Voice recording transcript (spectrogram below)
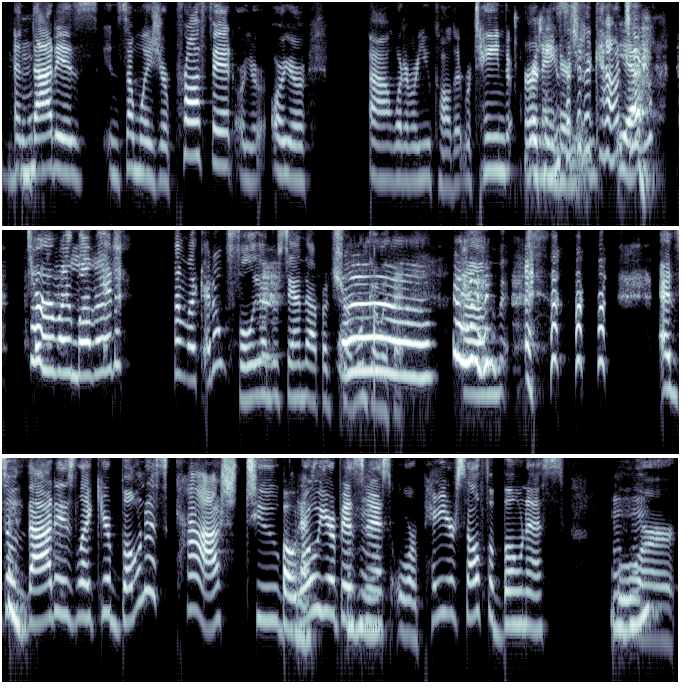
mm-hmm. and that is in some ways your profit or your or your uh, whatever you called it, retained earnings, retained such earnings. an accounting yeah. term. I love it. I'm like, I don't fully understand that, but sure, we'll go with it. Um, and so that is like your bonus cash to bonus. grow your mm-hmm. business mm-hmm. or pay yourself a bonus mm-hmm. or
